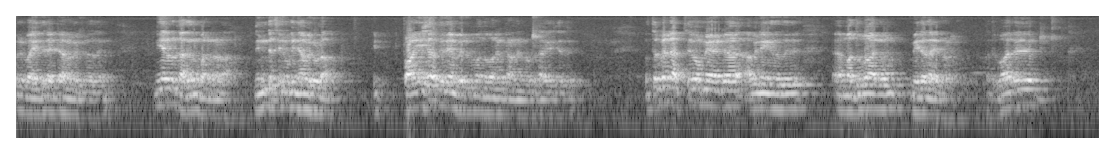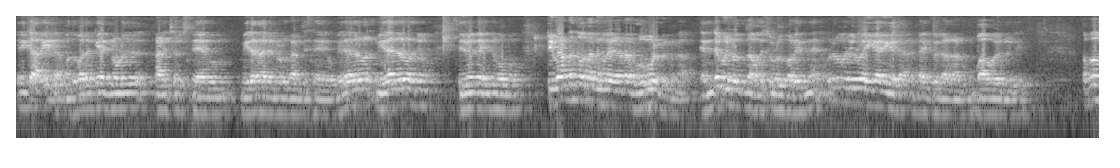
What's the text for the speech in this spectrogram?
ഒരു വൈദ്യരായിട്ടാണ് വരുന്നത്. നീ എന്നോട് കഥ എന്ന് പറഞ്ഞോളാം നിന്റെ സിനിമക്ക് ഞാൻ വരൂടാ. പൈസ അതിന് ഞാൻ വരുമോ എന്ന് പറഞ്ഞിട്ടാണ് എന്നോട് സഹായിച്ചത് മുത്തപ്പന്റെ അച്ഛനും അമ്മയായിട്ട് അഭിനയിക്കുന്നത് മധുബാലും മീരതായിരുന്നു. മധുബാൽ എനിക്കറിയില്ല. മധുബാലൊക്കെ എന്നോട് കാണിച്ചൊരു സ്നേഹവും മീരാധാരൻ എന്നോട് കാണിച്ച സ്നേഹവും. മീരാധാരൻ മീരതാര പറഞ്ഞു സിനിമ കഴിഞ്ഞ് പോകുമ്പോൾ ടിവാണ്ടെന്ന് പറഞ്ഞാൽ നിങ്ങൾ ഏതാണ്ട് റൂമുകൾ എടുക്കുന്ന എന്റെ വീട്ടിൽ ഒന്ന് താമസിച്ചോളൂ പറയുന്ന ഒരു ഒരു വൈകാരികത ഉണ്ടാക്കിയ ഒരാളാണ് ബാബു എന്നൂര്. അപ്പോൾ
